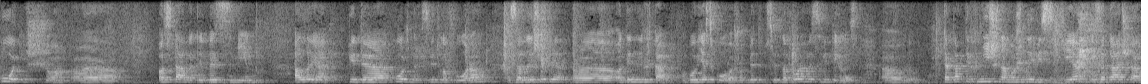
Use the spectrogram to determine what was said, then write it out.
поки що оставити без змін, але під е, кожним світлофором залишити е, один ліхтар обов'язково, щоб під світлофорами світилось. Е, Така технічна можливість є і задача,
